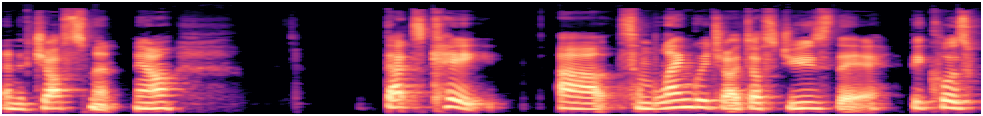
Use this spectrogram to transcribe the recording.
an adjustment. Now, that's key. Uh, some language I just used there because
